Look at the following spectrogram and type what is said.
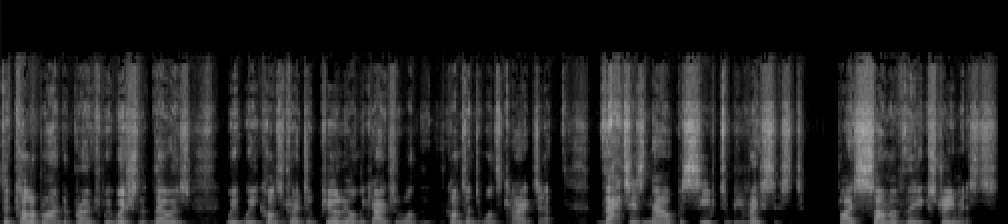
the colorblind approach. We wish that there was we, we concentrated purely on the character of one, the content of one's character. That is now perceived to be racist by some of the extremists.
